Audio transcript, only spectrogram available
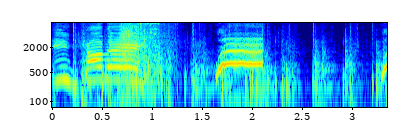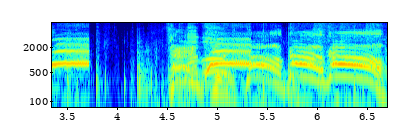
Incoming! Thank you! Go, go, go!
